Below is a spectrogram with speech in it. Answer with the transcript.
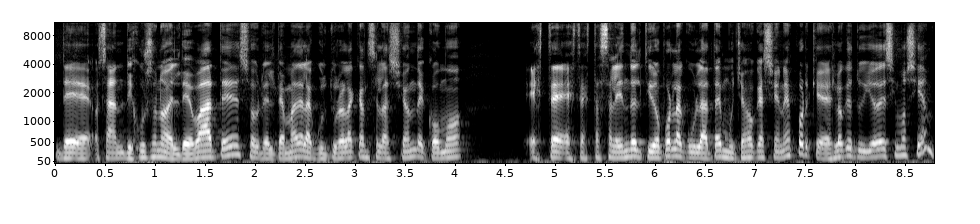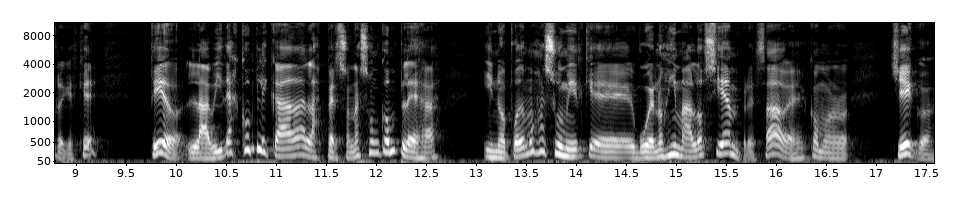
de, o sea, el discurso no, el debate sobre el tema de la cultura de la cancelación, de cómo este, este está saliendo el tiro por la culata en muchas ocasiones, porque es lo que tú y yo decimos siempre, que es que, tío, la vida es complicada, las personas son complejas y no podemos asumir que buenos y malos siempre, ¿sabes? Es como, chicos,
